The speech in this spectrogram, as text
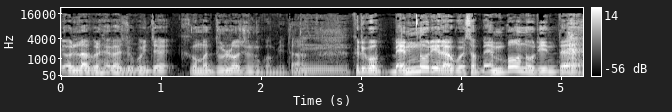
연락을 음. 해가지고 이제 그것만 눌러주는 겁니다. 네. 그리고 맵놀이라고 해서 멤버놀이인데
